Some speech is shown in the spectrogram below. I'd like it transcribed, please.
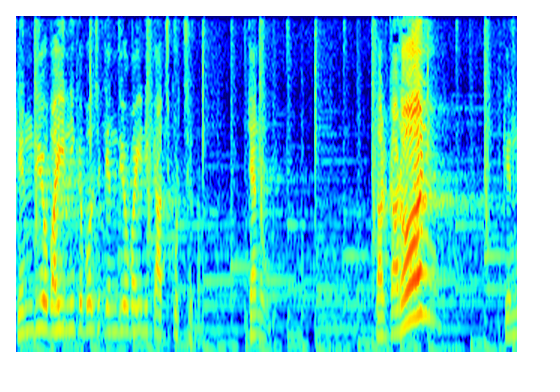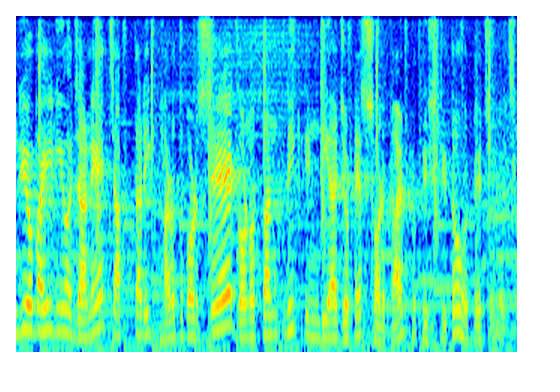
কেন্দ্রীয় বাহিনীকে বলছে, কেন্দ্রীয় বাহিনী কাজ করছে না। কেন? তার কারণ, কেন্দ্রীয় বাহিনীও জানে চার তারিখ ভারতবর্ষে গণতান্ত্রিক ইন্ডিয়া জোটের সরকার প্রতিষ্ঠিত হতে চলেছে।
